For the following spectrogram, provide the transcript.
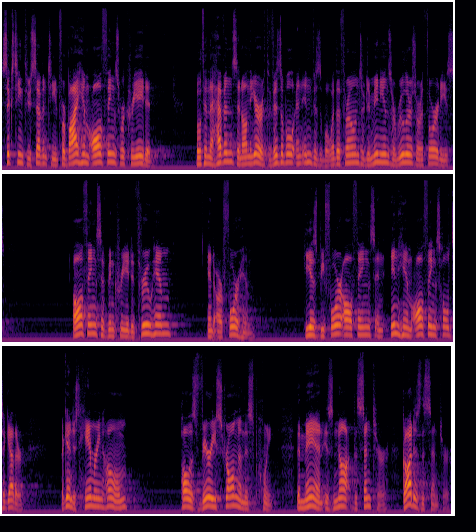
16 through 17. For by him all things were created, both in the heavens and on the earth, visible and invisible, whether thrones or dominions or rulers or authorities. All things have been created through him and are for him. He is before all things, and in him all things hold together. Again, just hammering home, Paul is very strong on this point. The man is not the center, God is the center.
